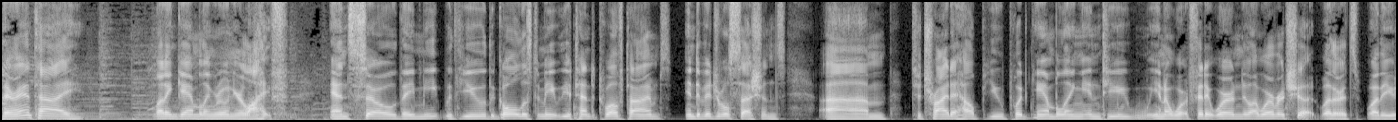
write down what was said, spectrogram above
They're anti letting gambling ruin your life. And so they meet with you. The goal is to meet with you 10 to 12 times, individual sessions, um, to try to help you put gambling into, you know, fit it where, wherever it should, whether it's whether you,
